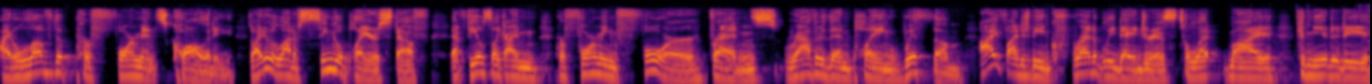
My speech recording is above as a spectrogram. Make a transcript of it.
i love the performance quality. So i do a lot of single player stuff that feels like i'm performing for friends rather than playing with them. I find it to be incredibly dangerous to let my community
